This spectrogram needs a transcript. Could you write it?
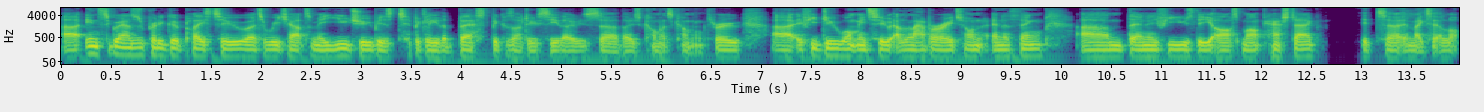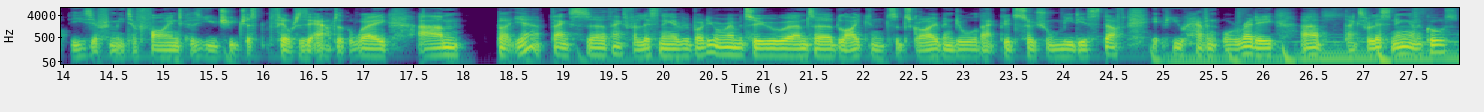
Uh, Instagram is a pretty good place to uh, to reach out to me. YouTube is typically the best because I do see those uh, those comments coming through. Uh, if you do want me to elaborate on anything, um, then if you use the Ask Mark hashtag. It, uh, it makes it a lot easier for me to find because YouTube just filters it out of the way. Um, but yeah, thanks uh, thanks for listening, everybody. Remember to um, to like and subscribe and do all that good social media stuff if you haven't already. Uh, thanks for listening, and of course,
